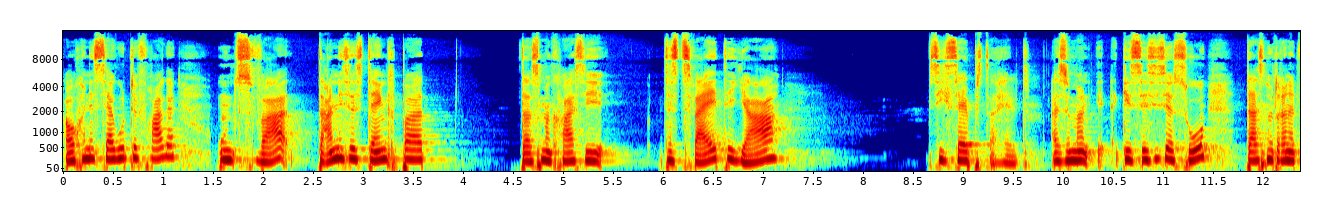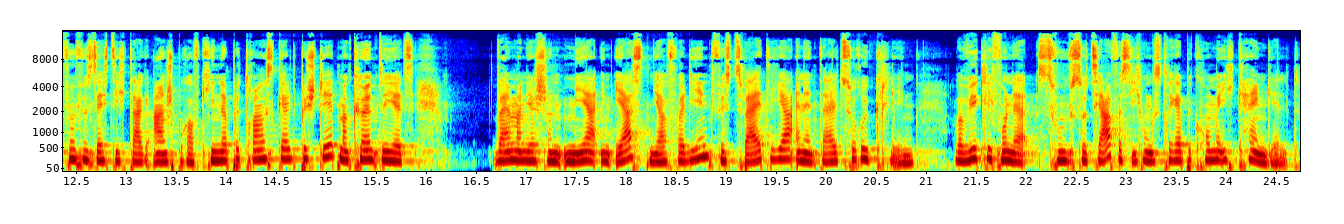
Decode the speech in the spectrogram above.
auch eine sehr gute Frage. Und zwar, dann ist es denkbar, dass man quasi das zweite Jahr sich selbst erhält. Also man, es ist ja so, dass nur 365 Tage Anspruch auf Kinderbetreuungsgeld besteht. Man könnte jetzt, weil man ja schon mehr im ersten Jahr verdient, fürs zweite Jahr einen Teil zurücklegen. Aber wirklich von der, vom Sozialversicherungsträger bekomme ich kein Geld.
